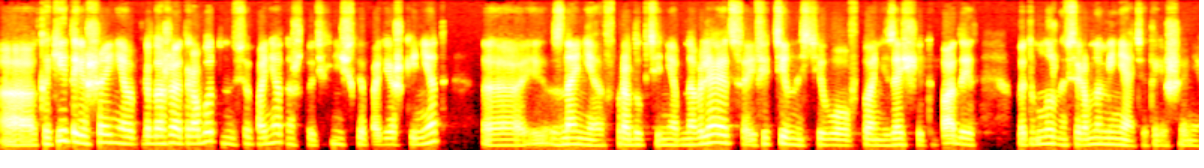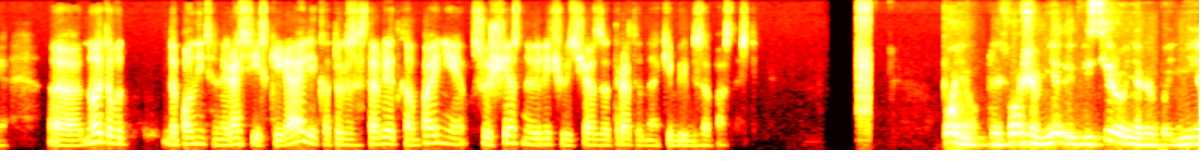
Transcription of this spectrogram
А, какие-то решения продолжают работать, но все понятно, что технической поддержки нет, э, знания в продукте не обновляются, эффективность его в плане защиты падает, поэтому нужно все равно менять это решение. Э, но это вот дополнительные российские реалии, которые заставляют компании существенно увеличивать сейчас затраты на кибербезопасность. Понял. То есть, в общем, недоинвестирование, как бы не,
